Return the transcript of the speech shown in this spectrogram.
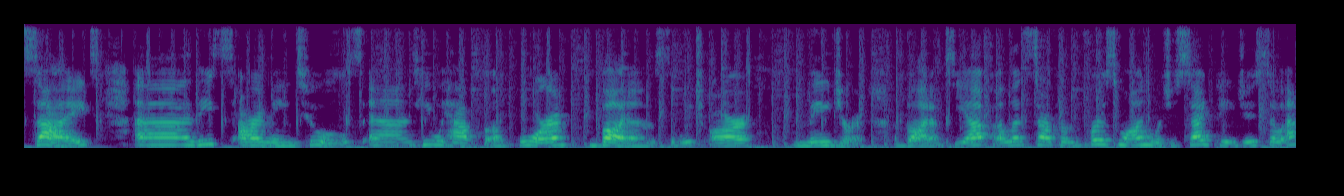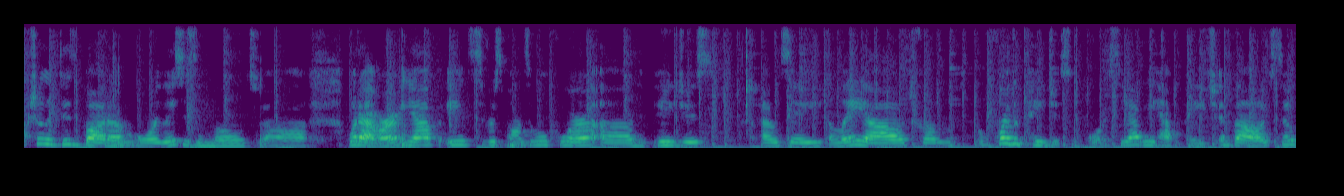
side uh, these are main tools. And here we have uh, four bottoms which are major bottoms yep uh, let's start from the first one which is side pages. So actually this bottom or this is a mode uh, whatever yep it's responsible for uh, the pages I would say a layout from for the pages of course. Yeah we have page about. So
